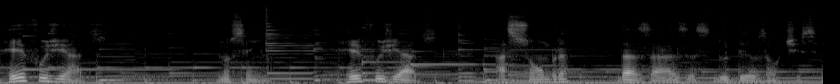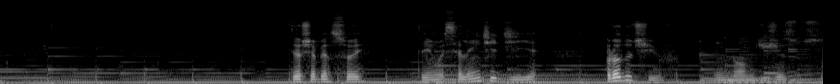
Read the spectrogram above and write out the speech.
refugiados no Senhor, refugiados à sombra das asas do Deus Altíssimo. Deus te abençoe. Tenha um excelente dia produtivo, em nome de Jesus.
